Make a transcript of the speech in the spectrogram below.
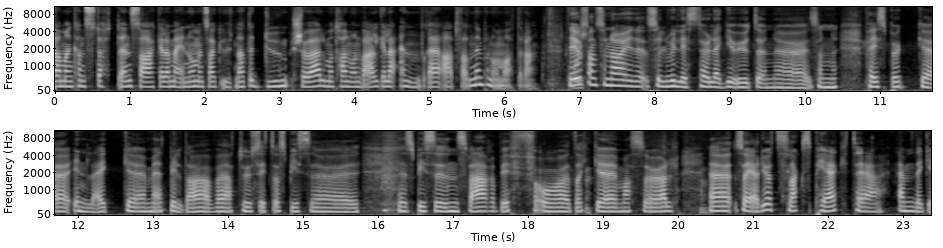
der man kan støtte en sak eller mene noe om en sak uten at du sjøl må ta noen valg eller endre atferden din på noen måte. da. Det er jo sånn som når Sylvi Listhaug legger ut en eh, sånn Facebook-innlegg eh, med et bilde av at hun sitter og spiser, eh, spiser en svær biff og drikker masse øl, eh, så er det jo et slags pek til MDG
